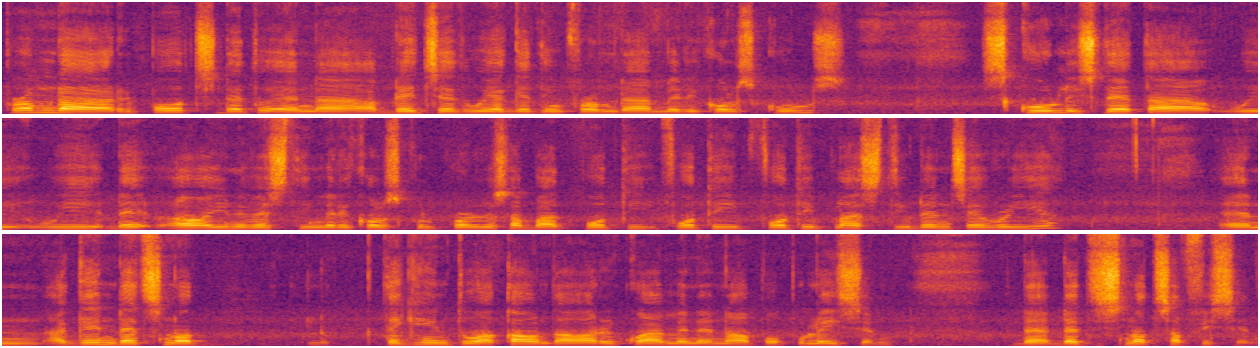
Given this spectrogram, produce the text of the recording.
From the reports that and uh, updates that we are getting from the medical schools, school is that uh, we, we they, our university medical school produces about 40, 40, 40 plus students every year. And again, that's not taking into account our requirement and our population. That, that is not sufficient.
